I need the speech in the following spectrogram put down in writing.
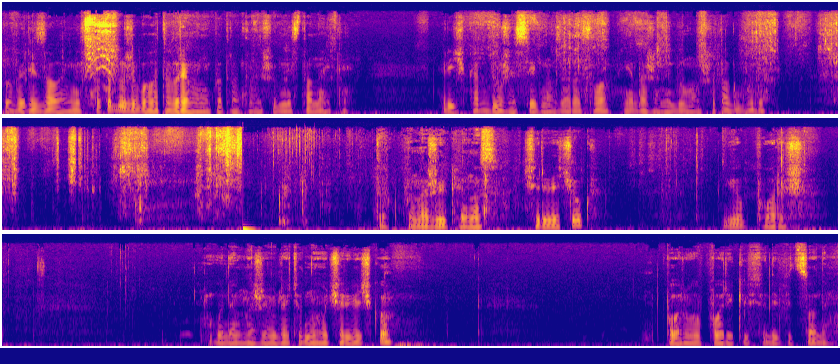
Повирізали місто. Та дуже багато времени потратили, щоб міста знайти. Річка дуже сильно заросла. Я навіть не думав, що так буде. Так, по наживці у нас черв'ячок і опариш. Будемо наживляти одного черв'ячка. Пару опариків сюди підсадимо.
